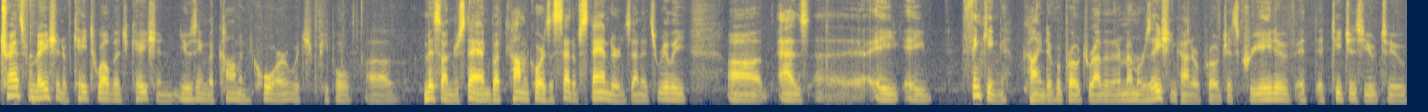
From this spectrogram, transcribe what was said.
transformation of K-12 education using the Common Core, which people uh, misunderstand, but Common Core is a set of standards, and it's really uh, as uh, a, a thinking kind of approach rather than a memorization kind of approach. It's creative. It, it teaches you to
